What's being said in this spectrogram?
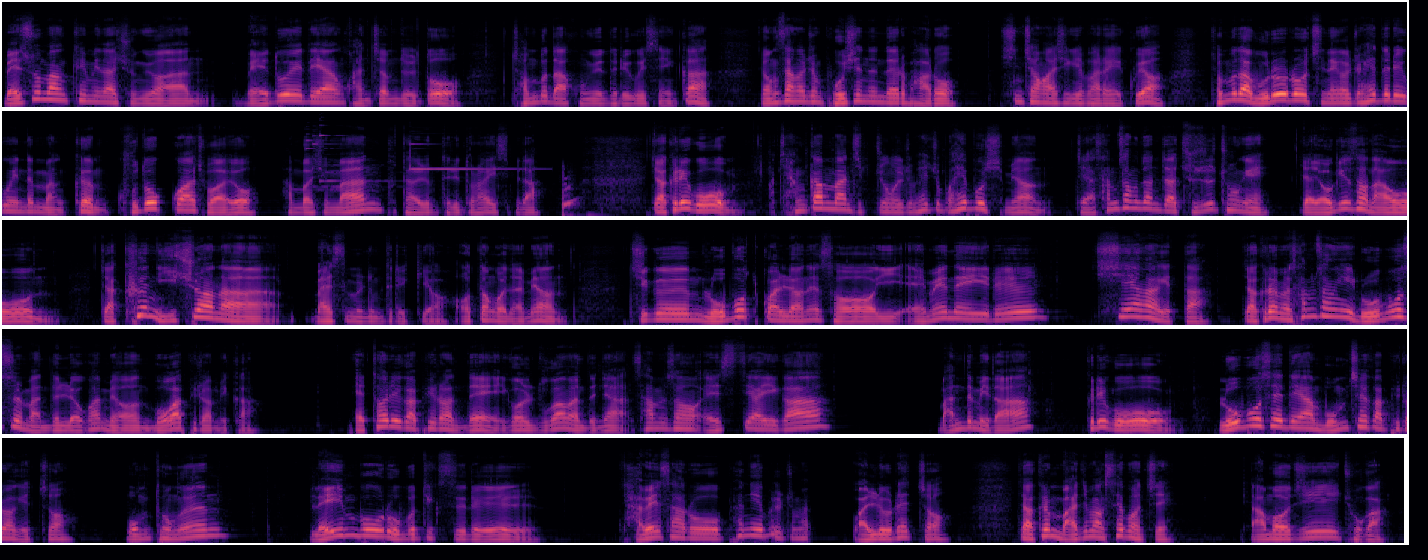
매수만큼이나 중요한 매도에 대한 관점들도 전부 다 공유 드리고 있으니까 영상을 좀 보시는 대로 바로 신청하시길 바라겠고요. 전부 다 무료로 진행을 좀 해드리고 있는 만큼 구독과 좋아요 한 번씩만 부탁을 좀 드리도록 하겠습니다. 자, 그리고 잠깐만 집중을 좀 해주, 해보시면 제가 삼성전자 주주총회 자, 여기서 나온 자, 큰 이슈 하나 말씀을 좀 드릴게요. 어떤 거냐면 지금 로봇 관련해서 이 M&A를 시행하겠다. 자, 그러면 삼성이 로봇을 만들려고 하면 뭐가 필요합니까? 배터리가 필요한데 이걸 누가 만드냐? 삼성 SDI가 만듭니다. 그리고 로봇에 대한 몸체가 필요하겠죠. 몸통은 레인보우 로보틱스를 자회사로 편입을 좀 완료를 했죠. 자, 그럼 마지막 세 번째. 나머지 조각.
